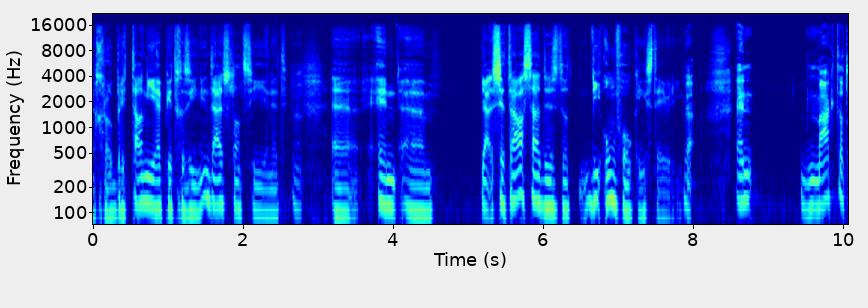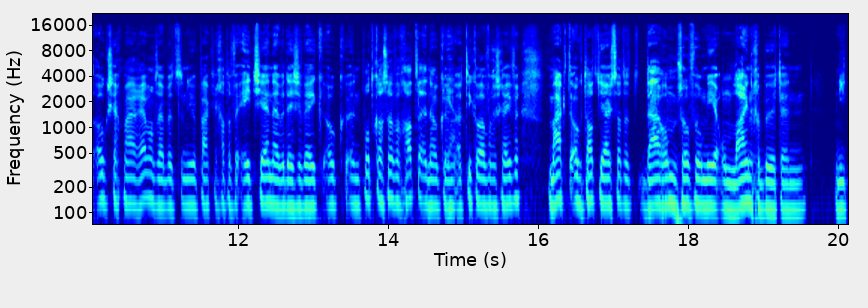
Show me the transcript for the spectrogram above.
Groot-Brittannië heb je het gezien, in Duitsland zie je het. Ja. En ehm, ja, centraal staat dus dat, die omvolkingstheorie. En maakt dat ook, zeg maar, hè, want we hebben het nu een paar keer gehad over. Daar hebben we deze week ook een podcast over gehad en ook een Ja. artikel over geschreven. Maakt ook dat juist dat het daarom zoveel meer online gebeurt en niet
